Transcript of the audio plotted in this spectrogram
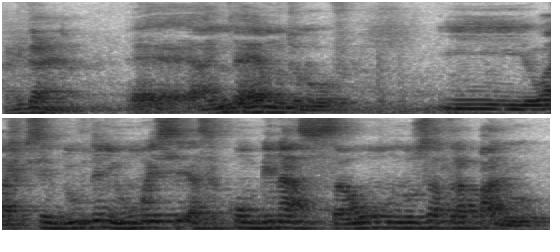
Ainda é. é. Ainda é muito novo. E eu acho que, sem dúvida nenhuma, esse, essa combinação nos atrapalhou.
